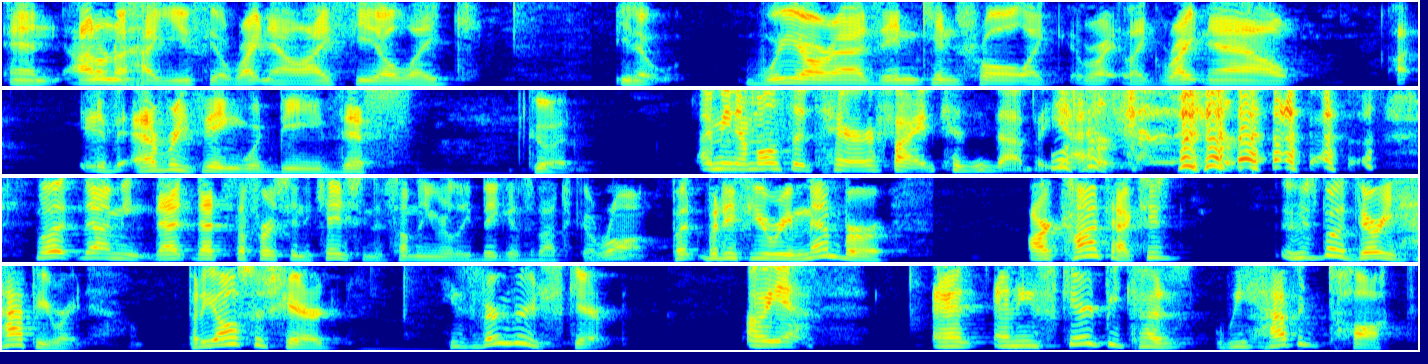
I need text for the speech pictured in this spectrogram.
And I don't know how you feel right now. I feel like, you know, we are as in control. Like right, like right now, if everything would be this good. I mean, I'm also terrified because of that. But well, yes. Sure. sure. well, I mean that that's the first indication that something really big is about to go wrong. But but if you remember, our contact, who's who's both very happy right now but he also shared he's very, very scared. Oh yeah. And and he's scared because we haven't talked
